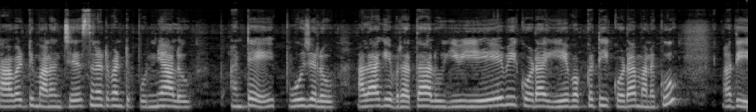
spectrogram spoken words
కాబట్టి మనం చేసినటువంటి పుణ్యాలు అంటే పూజలు అలాగే వ్రతాలు ఇవి ఏవి కూడా ఏ ఒక్కటి కూడా మనకు అది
